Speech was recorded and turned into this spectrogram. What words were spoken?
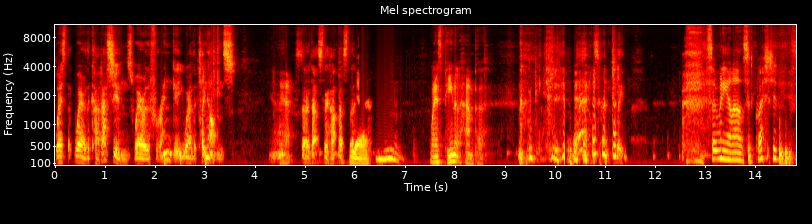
where's the, where are the Cardassians? Where are the Ferengi? Where are the Klingons? You know? Yeah. So that's the that's the yeah. Where's Peanut Hamper? Yeah exactly. so many unanswered questions.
